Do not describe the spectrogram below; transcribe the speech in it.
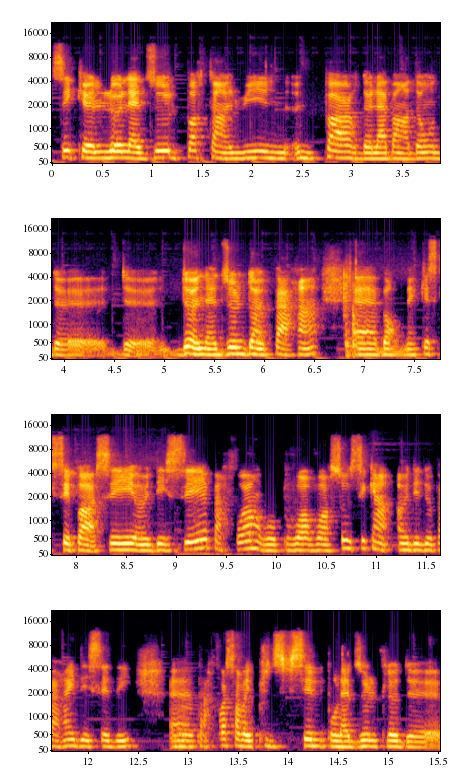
c'est que là, l'adulte porte en lui une, peur de l'abandon d'un de, d'un adulte, d'un parent. Euh, bon, mais qu'est-ce qui s'est passé? Un décès, parfois, on va pouvoir voir ça aussi quand un des deux parents est décédé. Euh, parfois, ça va être plus difficile pour l'adulte de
